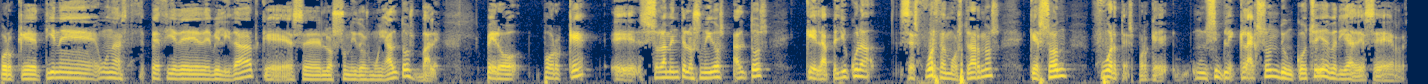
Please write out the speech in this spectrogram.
porque tiene una especie de debilidad que es eh, los sonidos muy altos, vale, pero ¿por qué eh, solamente los sonidos altos que la película se esfuerza en mostrarnos que son fuertes, porque un simple claxon de un coche ya debería de ser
